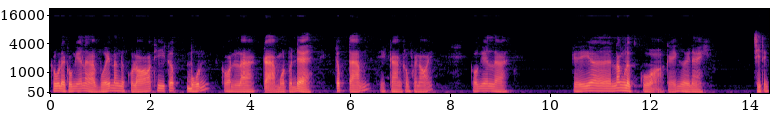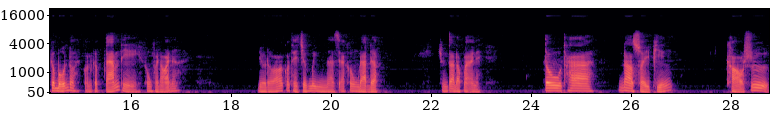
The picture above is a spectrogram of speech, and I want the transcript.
Câu này có nghĩa là với năng lực của nó thi cấp 4 còn là cả một vấn đề. Cấp 8 thì càng không phải nói. Có nghĩa là cái ờ, năng lực của cái người này chỉ đến cấp 4 thôi, còn cấp 8 thì không phải nói nữa. Điều đó có thể chứng minh là sẽ không đạt được. Chúng ta đọc lại này. Tô tha 那水平考试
